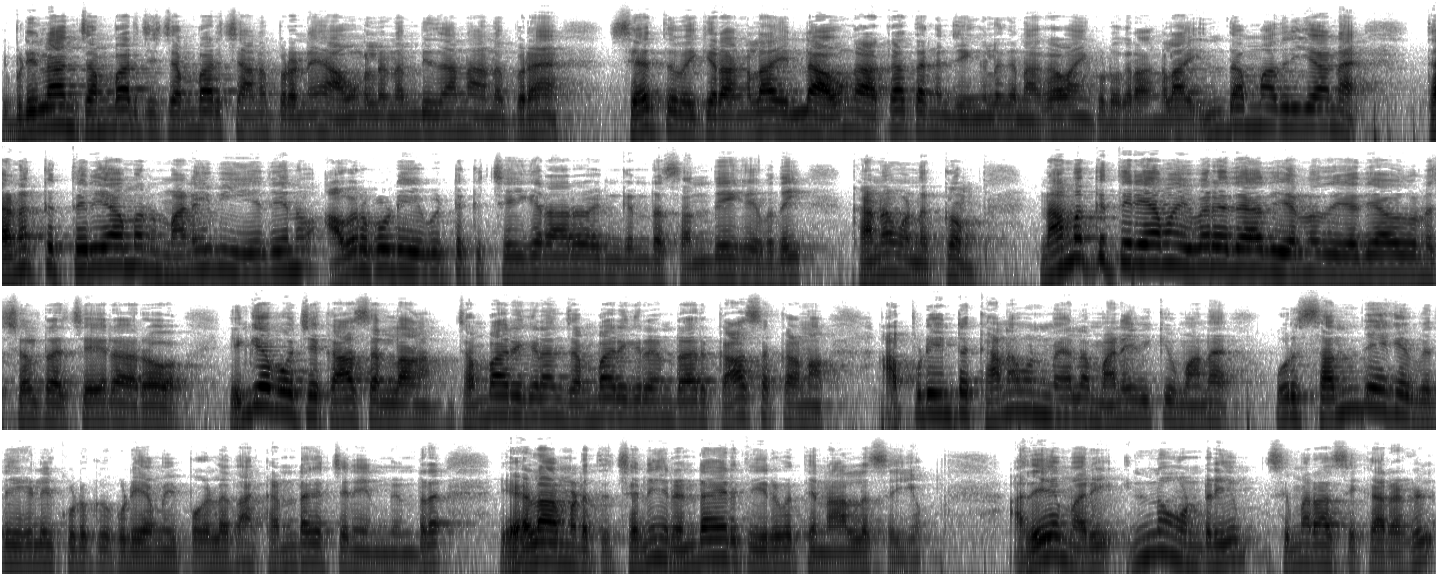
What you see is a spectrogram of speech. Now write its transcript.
இப்படிலாம் சம்பாரித்து சம்பாரித்து அனுப்புகிறேனே அவங்கள நம்பி தானே அனுப்புகிறேன் சேர்த்து வைக்கிறாங்களா? இல்லை அவங்க அக்கா தங்கச்சிங்களுக்கு நகை வாங்கி கொடுக்குறாங்களா? இந்த மாதிரியான தனக்கு தெரியாமல் மனைவி ஏதேனும் அவர்களுடைய வீட்டுக்கு செய்கிறாரோ என்கின்ற சந்தேக விதை கணவனுக்கும் நமக்கு தெரியாமல் இவர் எதையாவது என்னது எதையாவது ஒன்று சொல்கிற செய்கிறாரோ எங்கே போச்சு காசெல்லாம்? சம்பாதிக்கிறேன் சம்பாதிக்கிறேன்றார் காசை காணோம் அப்படின்ட்டு கணவன் மேலே மனைவிக்குமான ஒரு சந்தேக விதைகளை கொடுக்கக்கூடிய அமைப்புகளை தான் கண்டகச்சனி என்கின்ற ஏழாம் இடத்து சனி ரெண்டாயிரத்தி இருபத்தி நாலில் செய்யும். அதே மாதிரி இன்னும் ஒன்றையும் சிம்மராசிக்காரர்கள்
